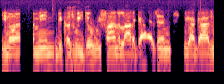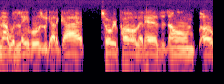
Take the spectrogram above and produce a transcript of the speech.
You know, I mean, because we do, we find a lot of guys, and we got guys now with labels. We got a guy, Tory Paul, that has his own uh,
